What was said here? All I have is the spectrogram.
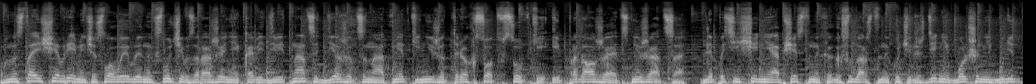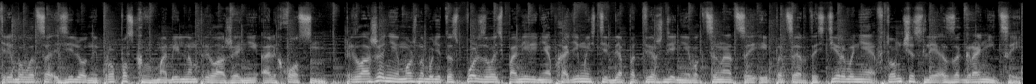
В настоящее время число выявленных случаев заражения COVID-19 держится на отметке ниже 3 300 в сутки и продолжает снижаться. Для посещения общественных и государственных учреждений больше не будет требоваться зеленый пропуск в мобильном приложении Альхосен. Приложение можно будет использовать по мере необходимости для подтверждения вакцинации и ПЦР-тестирования, в том числе за границей.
